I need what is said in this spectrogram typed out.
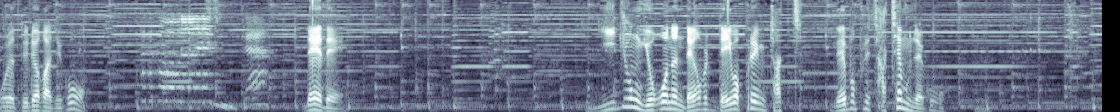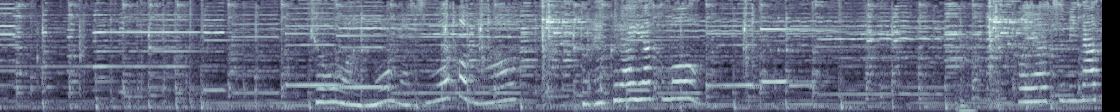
오히려 느려가지고. 네네. 이중 요거는 내가 볼 때 네이버 프레임 자체, 네이버 프리 자체 문제고. 음. 음. 고맙습니다.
